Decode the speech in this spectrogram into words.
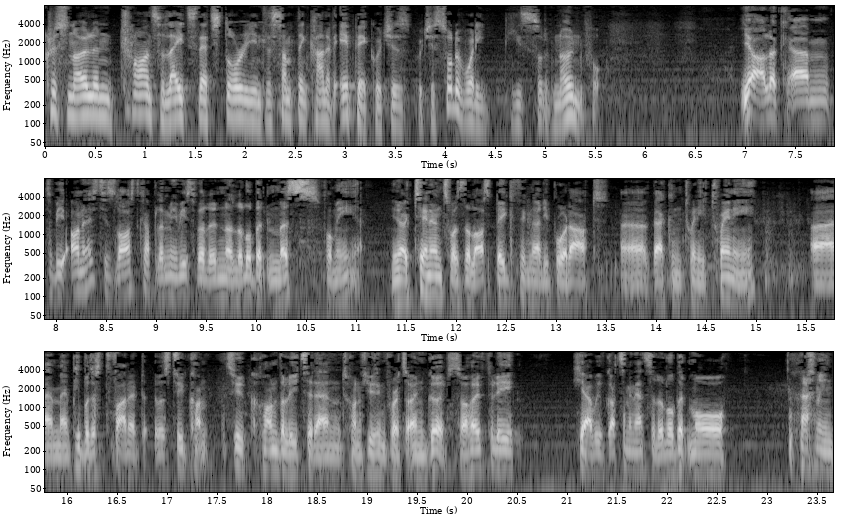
Chris Nolan translates that story into something kind of epic, which is which is sort of what he, he's sort of known for. Yeah, look, um, to be honest, his last couple of movies were in a little bit miss for me. You know, Tenet was the last big thing that he brought out uh, back in 2020, um, and people just found it it was too con- too convoluted and confusing for its own good. So hopefully, here we've got something that's a little bit more. I mean,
